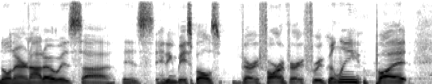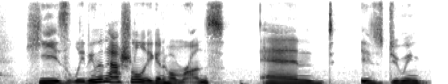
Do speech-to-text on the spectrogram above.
Nolan Arenado is uh, is hitting baseballs very far, very frequently, but he's leading the National League in home runs and is doing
